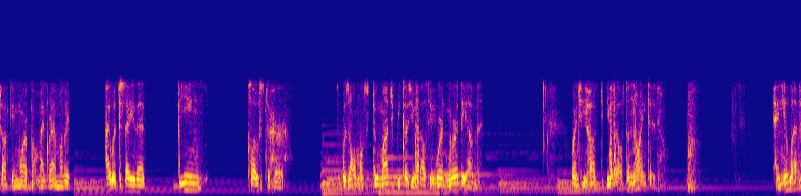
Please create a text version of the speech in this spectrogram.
Talking more about my grandmother, I would say that being close to her was almost too much because you felt you weren't worthy of it. When she hugged, you felt anointed. And you left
